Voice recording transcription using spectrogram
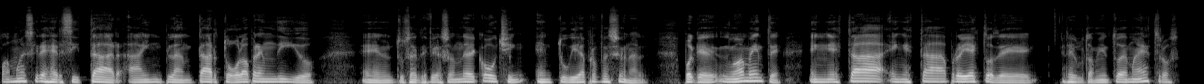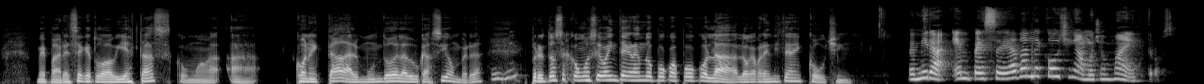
vamos a decir, ejercitar, a implantar todo lo aprendido en tu certificación de coaching en tu vida profesional. Porque nuevamente, en esta, en este proyecto de reclutamiento de maestros, me parece que todavía estás como a, conectada al mundo de la educación, ¿verdad? Pero entonces, ¿cómo se va integrando poco a poco la, lo que aprendiste en el coaching? Pues mira, empecé a darle coaching a muchos maestros.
